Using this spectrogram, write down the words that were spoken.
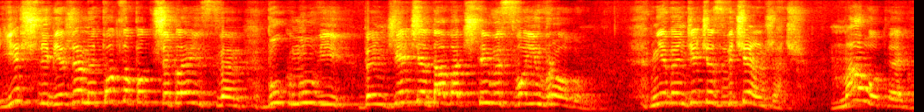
Jeśli bierzemy to, co pod przekleństwem, Bóg mówi, będziecie dawać tyły swoim wrogom. Nie będziecie zwyciężać. Mało tego.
